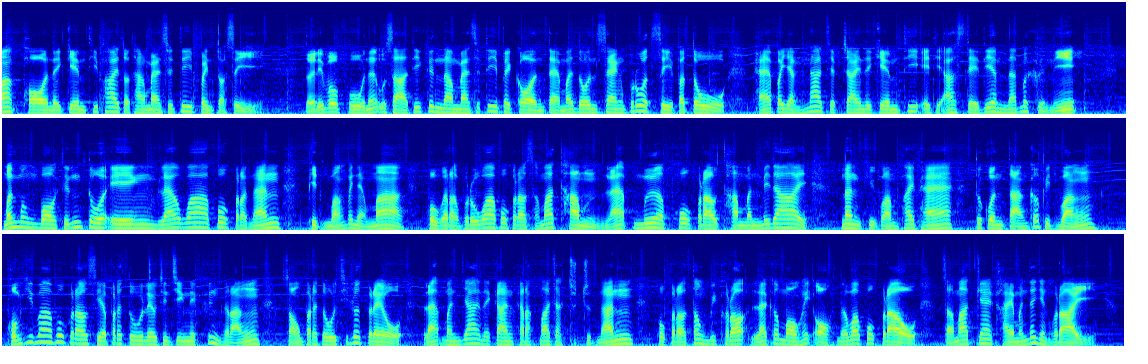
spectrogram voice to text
มากพอในเกมที่พ่ายต่อทางแมนซิตี้เป็นต่อ 4 โดยลิเวอร์พูลนั้นอุตส่าห์ที่ขึ้นนำแมนซิตี้ไปก่อน แต่มาโดนแซงรวด 4 ประตู แพ้ไปอย่างน่าเจ็บใจในเกมที่เอทิอาร์สเตเดียมนัดเมื่อคืนนี้ มันบ่งบอกถึงตัวเองแล้วว่าพวกเรานั้นผิดหวังเป็นอย่างมาก พวกเรารู้ว่าพวกเราสามารถทำและเมื่อพวกเราทำมันไม่ได้ นั่นคือความพ่ายแพ้ ทุกคนต่างก็ผิดหวัง ผมคิดว่าพวกเราเสียประตูเร็วจริงๆ ในครึ่งหลัง 2 ประตูที่รวดเร็ว และมันยากในการกลับมาจากจุดๆนั้น พวกเราต้องวิเคราะห์และก็มองให้ออกนะว่าพวกเราสามารถแก้ไขมันได้อย่างไร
